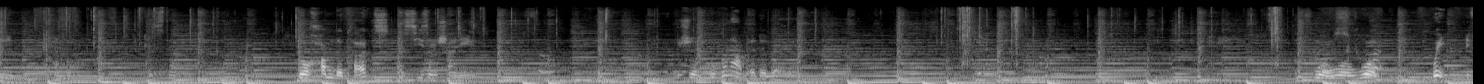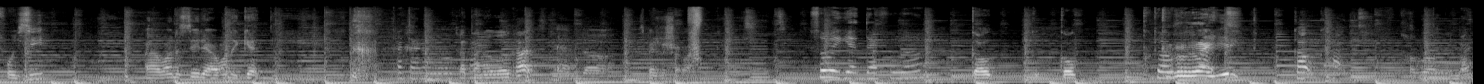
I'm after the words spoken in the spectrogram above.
Wait, ano? What's that? To hum the cuts, see some shiny. You should open up at the very. Whoa, whoa, whoa. Wait, before you see, I want to say that I want to get the Katana World Katana World Cuts and uh, Special Shot so we get Defula, Gold, gold, Gold Great. Gout Cut. Cover right.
